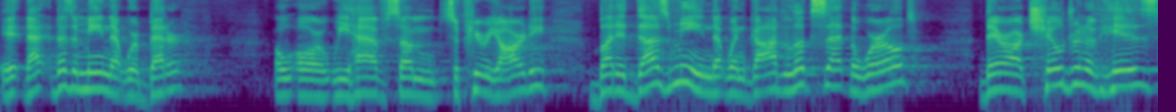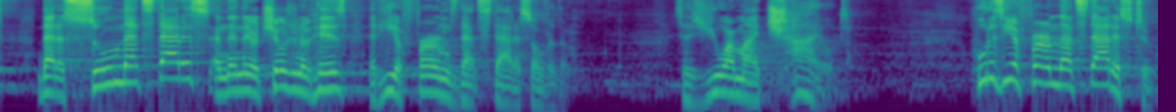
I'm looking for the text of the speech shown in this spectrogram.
it, that doesn't mean that we're better or, or we have some superiority, but it does mean that when God looks at the world, there are children of His that assume that status, and then there are children of His that He affirms that status over them. He says, You are my child. Who does He affirm that status to?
